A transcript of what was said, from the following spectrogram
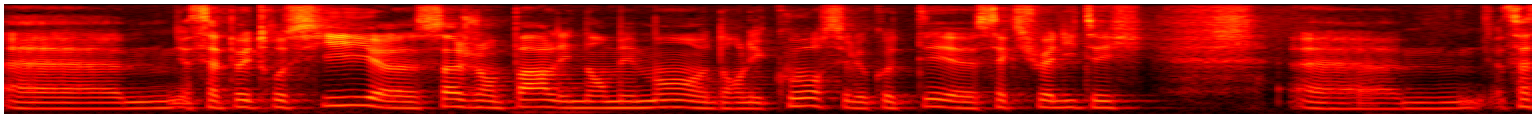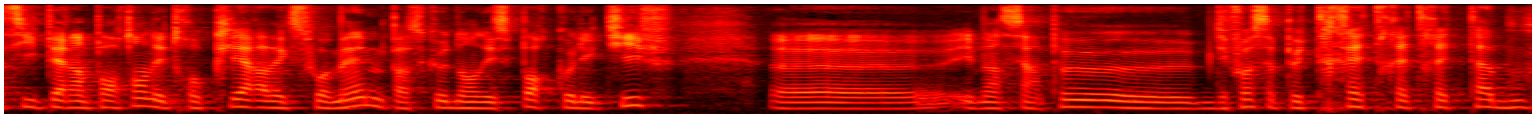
Euh, ça peut être aussi, euh, ça j'en parle énormément dans les cours, c'est le côté sexualité. ça c'est hyper important d'être au clair avec soi-même parce que dans des sports collectifs, euh, et ben c'est un peu, des fois ça peut être très très très tabou,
